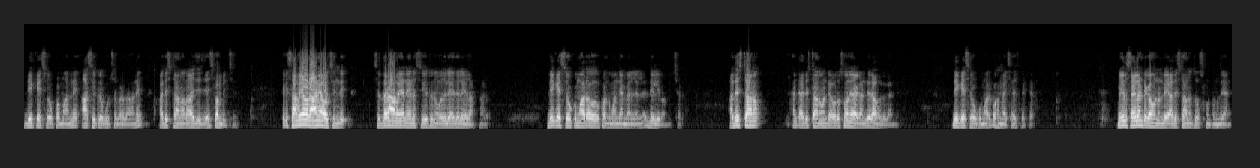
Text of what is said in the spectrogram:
డికే శివకుమార్ని ఆ సీట్లో కూర్చోబెడదామని అధిష్టానం రాజీ చేసి పంపించింది. ఇక సమయం రానే వచ్చింది. సిద్ధరామయ్య నేను సీటును వదిలేదే లేదంటున్నాడు. డికే శివకుమారు కొంతమంది ఎమ్మెల్యేలని ఢిల్లీ పంపించాడు. అధిష్టానం అంటే అధిష్టానం అంటే ఎవరు? సోనియా గాంధీ రాహుల్ గాంధీ. డికే శివకుమార్కి ఒక మెసేజ్ పెట్టారు. మీరు సైలెంట్గా ఉండండి అధిష్టానం చూసుకుంటుంది అని.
